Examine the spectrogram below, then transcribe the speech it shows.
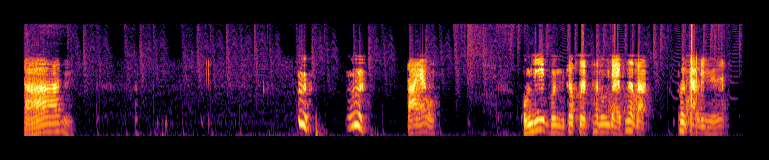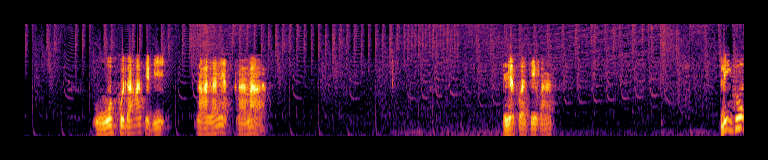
จาน อื้อตายครับผม ผมรีบผมก็เปิดธนูใหญ่เพื่อแบบ เพื่อการลิงเลยเนี่ย โอ้โหคุณจะห้าสิบวินานแล้วเนี่ยนานมากอะเดี๋ยวจะเปิดจีก่อนนะ ลิงทุบ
